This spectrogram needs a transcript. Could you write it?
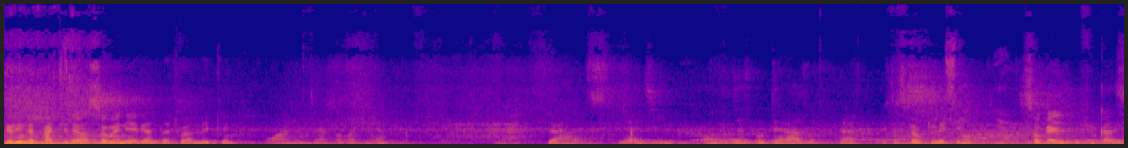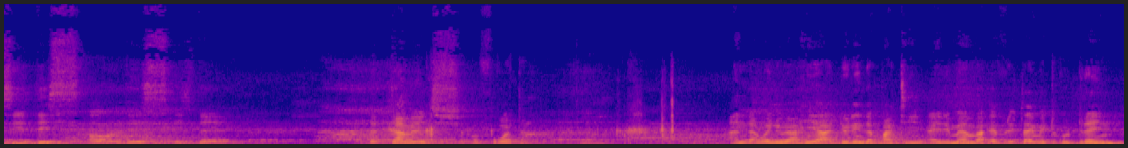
during the party, there were so many areas that were leaking. One is just over here. Yeah, But here I think when they just put terrazzo, yeah it stopped leaking. yeah. So guys, if you can see this, all this is the the damage of water. And uh, when we were here during the party, I remember every time it could rain,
